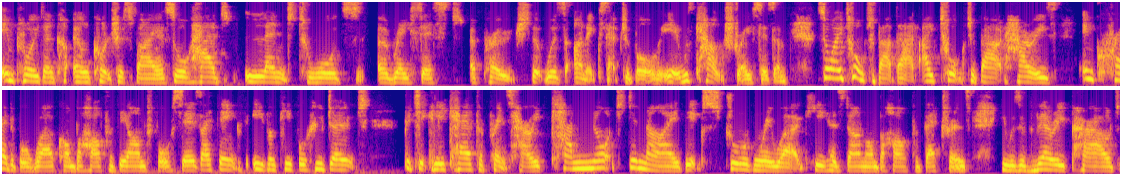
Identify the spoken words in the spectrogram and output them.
employed un- unconscious bias or had lent towards a racist approach that was unacceptable. It was couched racism. So I talked about that. I talked about Harry's incredible work on behalf of the armed forces. I think even people who don't particularly care for Prince Harry, cannot deny the extraordinary work he has done on behalf of veterans. He was a very proud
